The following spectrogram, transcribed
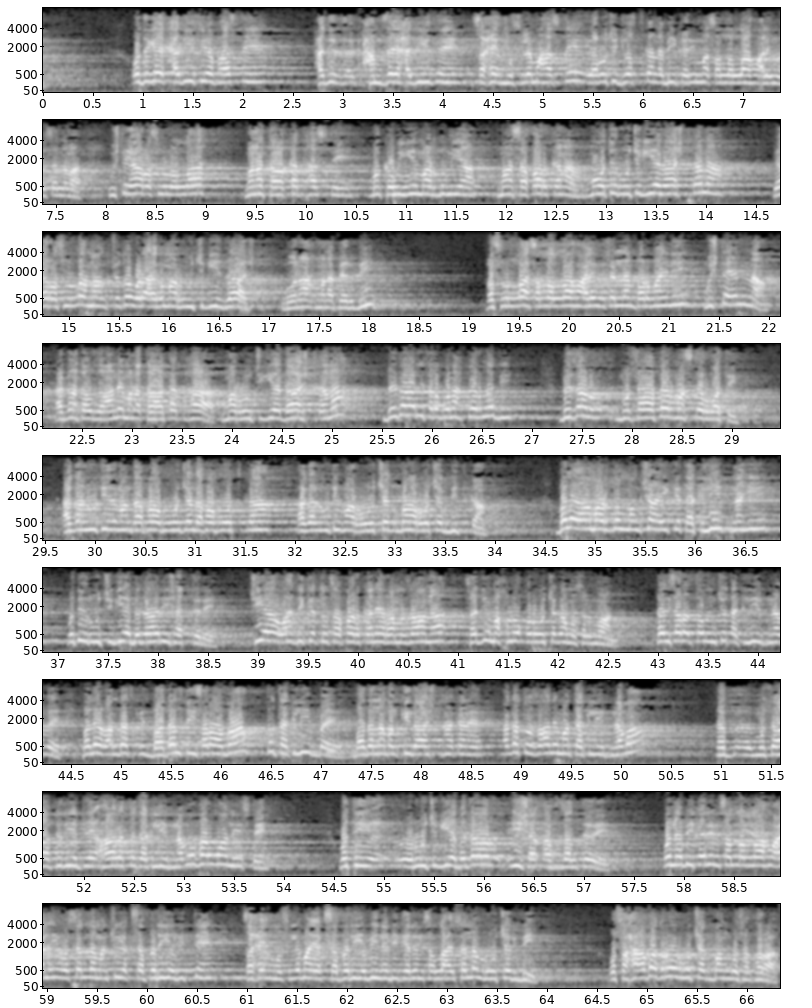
وہ دیکھے ایک حدیث یہ پھانستے ہیں۔ حديث حمزة حديث صحيح مسلم هستي. يا روشي جوست كان نبي كريم صلى الله عليه وسلم. گشته يا رسول الله ما طاقت هستي. ما كوي مردمیا ما سفر کنا موت روچگی داشت كنا. يا رسول الله ما كتو بڑا اغما روشي داشت. غناح منا پر رسول الله صلى الله عليه وسلم فرمايني مشت إنا أجا توزانة من طاقتها من روتية داشت كنا. بداري ترى غناح بيرنا دي بزار مسافر مستر وتي اگر لوٹی من دفعہ بوجن دفعہ بوت کا اگر لوٹی ماں روچک با، روچک بیت کا بلے آ مردم منگشا ای کہ تکلیف نہیں وتی روچگی بیداری شترے چیا وحدی کہ تو سفر کنے رمضان سجی مخلوق روچگا مسلمان۔ تی سر تو انچو تکلیف نہ بے۔ بلے رندت کی بدل تی سر با، تو تکلیف بے۔ بدل نہ بلکہ داشت نہ کنے اگر تو ظالم تکلیف نہ با مسافریت حالت تکلیف نہ وہ فرمانی اس تے۔ وتی روچگی بدار ایش افضل تیرے وہ نبی کریم صلی اللہ علیہ وسلم انچو یک سفری بیتے ہیں، صحیح مسلمہ یک سفری بھی نبی کریم صلی اللہ علیہ وسلم، روچک بھی۔ وہ صحابہ درو روچک بنگو سفرہ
